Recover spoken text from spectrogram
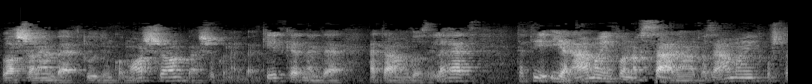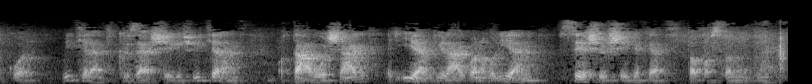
lassan embert küldünk a Marsra, bár sokan ember kétkednek, de hát álmodozni lehet. Tehát ilyen álmaink vannak, szárnyalnak az álmaink, most akkor mit jelent közelség, és mit jelent a távolság egy ilyen világban, ahol ilyen szélsőségeket tapasztalunk meg?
